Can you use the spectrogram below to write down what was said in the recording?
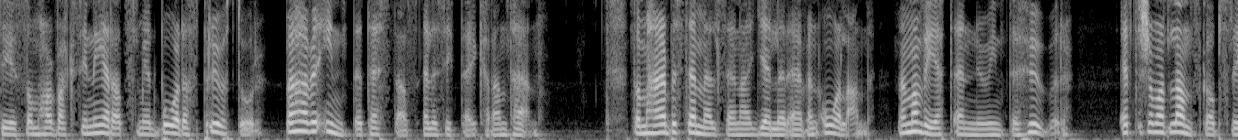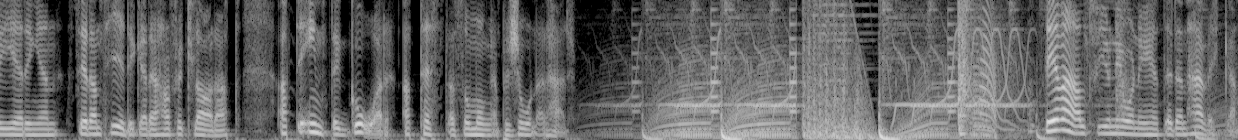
De som har vaccinerats med båda sprutor behöver inte testas eller sitta i karantän. De här bestämmelserna gäller även Åland, men man vet ännu inte hur eftersom att landskapsregeringen sedan tidigare har förklarat att det inte går att testa så många personer här. Det var allt för Juniornyheter den här veckan.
